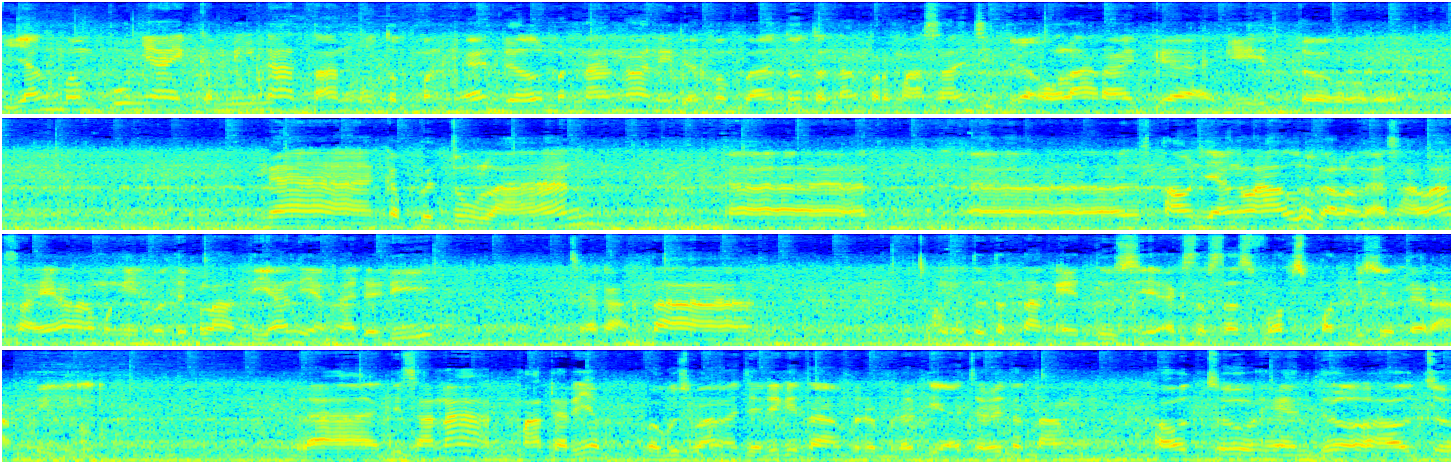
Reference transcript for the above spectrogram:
yang mempunyai keminatan untuk menghandle, menangani dan membantu tentang permasalahan cedera olahraga gitu. Nah, kebetulan uh, uh, tahun yang lalu kalau nggak salah saya mengikuti pelatihan yang ada di Jakarta yaitu tentang E2C Exercise for Sport Physiotherapy. Nah, di sana materinya bagus banget. Jadi kita benar-benar diajari tentang how to handle, how to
